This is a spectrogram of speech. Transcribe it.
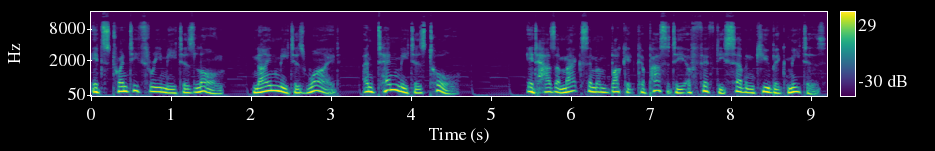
It's 23 meters long, 9 meters wide, and 10 meters tall. It has a maximum bucket capacity of 57 cubic meters,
